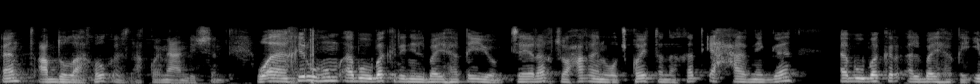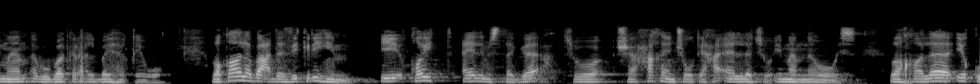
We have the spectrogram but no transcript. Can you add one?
كانت عبد الله خلق أقوى ما عندي سن وآخرهم أبو بكر البيهقي. تيرخ تو حقن وجه قيت تنخت. إحر نجا. أبو بكر البيهقي. إمام أبو بكر البيهقي. و وقال بعد ذكرهم. إي قيت علم استجاء تو شاحقن شلطي حق إمام نوويس وخلائق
